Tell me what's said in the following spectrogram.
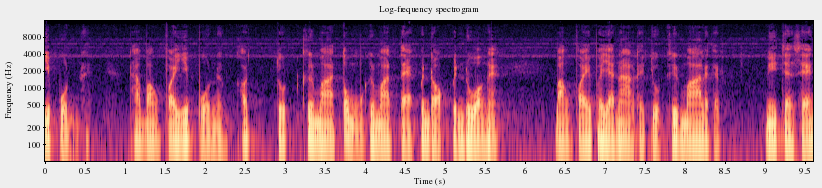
ญี่ปุ่น ถ้าบังไฟญี่ปุ่นเขาจุดขึ้นมาตุ่มขึ้นมาแตกเป็นดอกเป็นดวงไงบังไฟพญานาคถ้าจุดขึ้นมาแล้วก็มีแต่แสง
